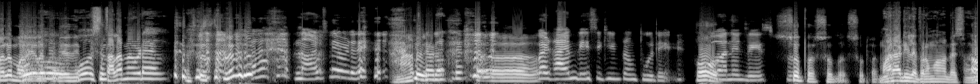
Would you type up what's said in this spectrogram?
மேல மலையாளம் தெரியாது சூப்பர் சூப்பர் சூப்பர் மராட்டில பிரமாணம் பேசுவாங்க.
